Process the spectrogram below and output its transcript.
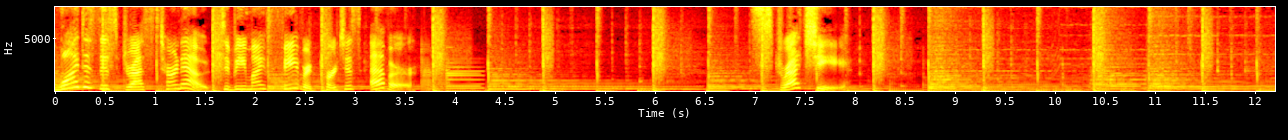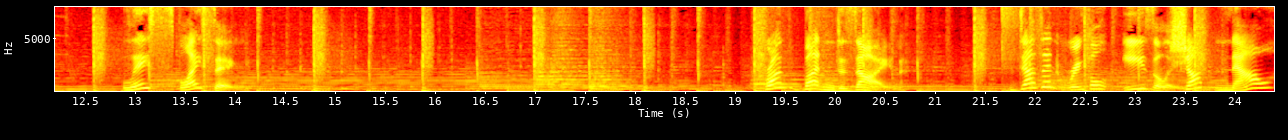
Why does this dress turn out to be my favorite purchase ever? Stretchy. Lace splicing. Front button design. Doesn't wrinkle easily. Shop now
